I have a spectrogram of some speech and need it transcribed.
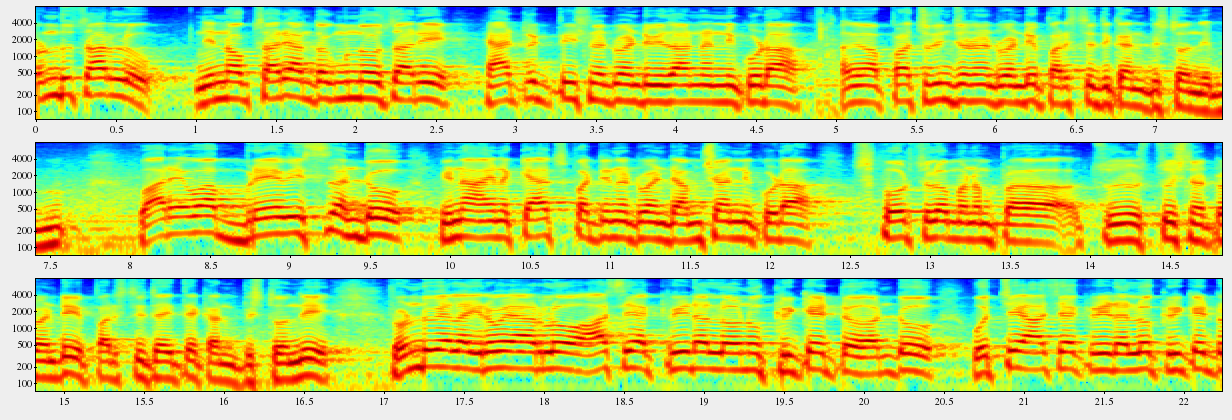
రెండుసార్లు నిన్న ఒకసారి అంతకుముందు ఒకసారి హ్యాట్రిక్ తీసినటువంటి విధానాన్ని కూడా ప్రచురించినటువంటి పరిస్థితి కనిపిస్తుంది. వారేవా బ్రేవిస్ అంటూ నిన్న ఆయన క్యాచ్ పట్టినటువంటి అంశాన్ని కూడా స్పోర్ట్స్లో మనం ప్ర చూ చూసినటువంటి పరిస్థితి అయితే కనిపిస్తుంది. రెండు వేల ఇరవై ఆరులో ఆసియా క్రీడల్లోనూ క్రికెట్ అంటూ వచ్చే ఆసియా క్రీడల్లో క్రికెట్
